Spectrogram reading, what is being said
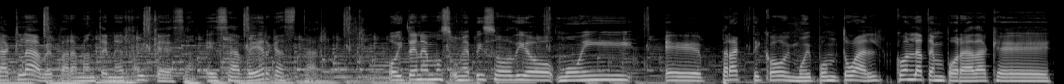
La clave para mantener riqueza es saber gastar. Hoy tenemos un episodio muy eh, práctico y muy puntual con la temporada que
